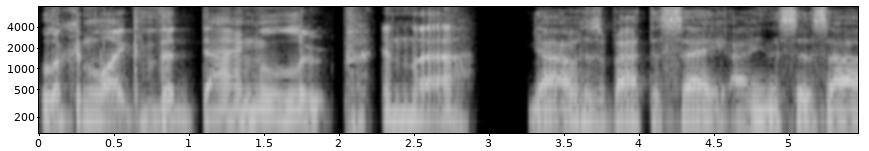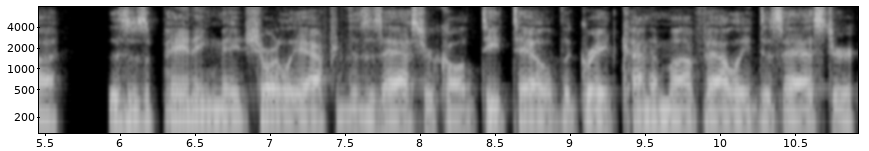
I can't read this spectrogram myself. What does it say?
Looking like the dang loop in there. Yeah, I was about to say. I mean, this is uh this is a painting made shortly after the disaster called "Detail of the Great Conemaugh Valley Disaster:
